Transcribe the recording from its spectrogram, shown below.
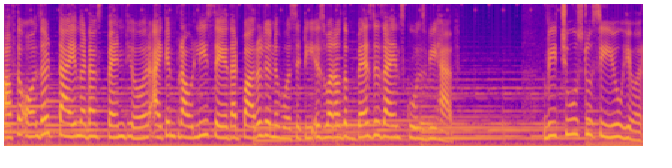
After all the time that I've spent here, I can proudly say that Parul University is one of the best design schools we have. We choose to see you here.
